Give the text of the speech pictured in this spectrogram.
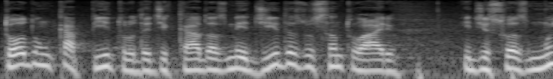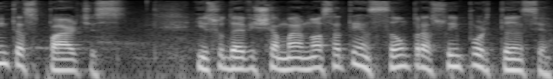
Todo um capítulo dedicado às medidas do santuário e de suas muitas partes. Isso deve chamar nossa atenção para sua importância.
